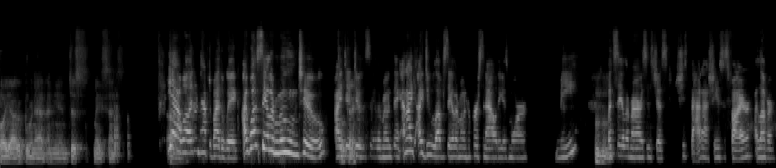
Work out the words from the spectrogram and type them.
well, yeah, the brunette. I mean, just makes sense. yeah, Um, well, I didn't have to buy the wig. I was Sailor Moon too. I did do the Sailor Moon thing, and I I do love Sailor Moon. Her personality is more me, mhm. but Sailor Mars is just she's badass. She uses fire. I love her.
